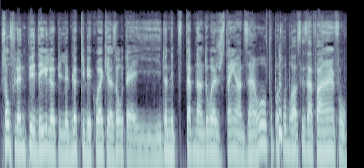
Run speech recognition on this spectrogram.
Sauf le NPD, là, puis le Bloc québécois, qui eux autres, euh, ils donnent des petites tapes dans le dos à Justin en disant Oh, faut pas trop brasser les affaires, faut.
